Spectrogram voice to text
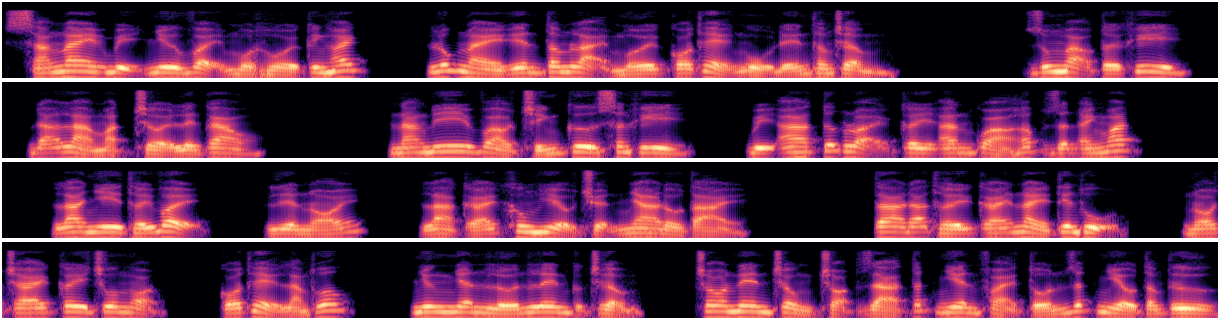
sáng nay bị như vậy một hồi kinh hách, lúc này yên tâm lại mới có thể ngủ đến thâm trầm. Dung mạo tới khi, đã là mặt trời lên cao. Nàng đi vào chính cư sân khi, bị A tước loại cây ăn quả hấp dẫn ánh mắt. La Nhi thấy vậy, liền nói, là cái không hiểu chuyện nha đầu tài. Ta đã thấy cái này tiên thụ, nó trái cây chua ngọt, có thể làm thuốc, nhưng nhân lớn lên cực chậm, cho nên trồng trọt giả tất nhiên phải tốn rất nhiều tâm tư.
